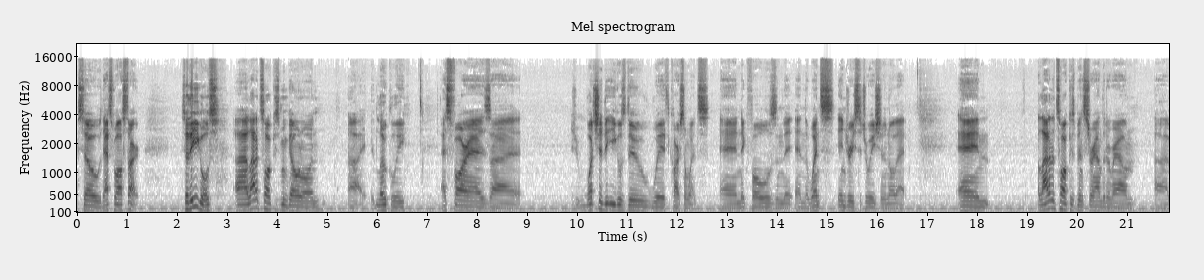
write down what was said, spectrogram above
So that's where I'll start. So the Eagles, uh, a lot of talk has been going on uh, locally as far as uh, what should the Eagles do with Carson Wentz and Nick Foles and the and the Wentz injury situation and all that, and a lot of the talk has been surrounded around uh,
